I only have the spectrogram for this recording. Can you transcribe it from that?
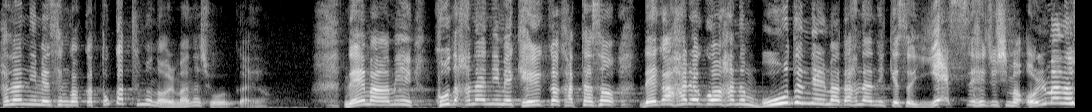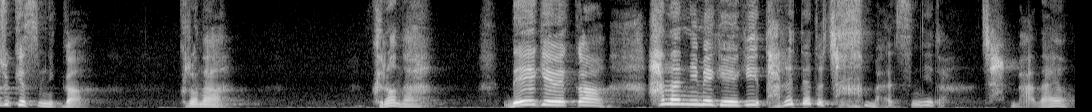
하나님의 생각과 똑같으면 얼마나 좋을까요? 내 마음이 곧 하나님의 계획과 같아서 내가 하려고 하는 모든 일마다 하나님께서 예스 해주시면 얼마나 좋겠습니까? 그러나, 그러나, 내 계획과 하나님의 계획이 다를 때도 참 많습니다. 참 많아요.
